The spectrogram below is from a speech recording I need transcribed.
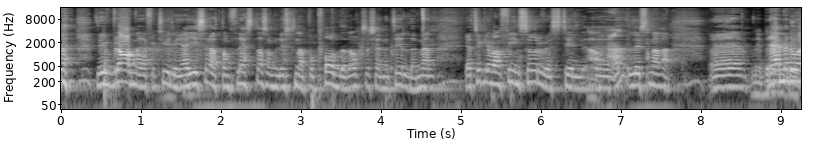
Det är bra med det förtydligandet. Jag gissar att de flesta som lyssnar på podden också känner till det. Men jag tycker det var en fin service till eh, lyssnarna. Eh, nej men då,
